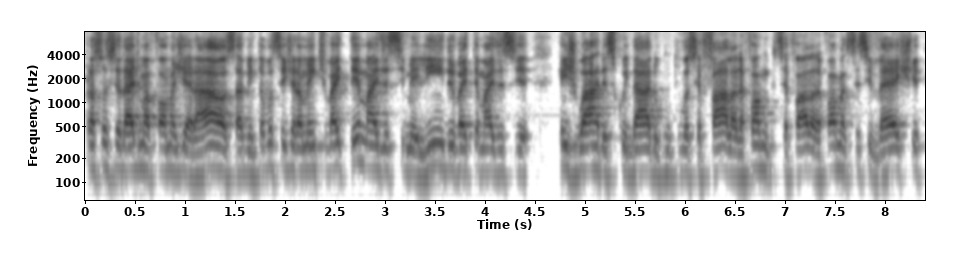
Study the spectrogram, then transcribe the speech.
para a sociedade de uma forma geral, sabe? Então você geralmente vai ter mais esse melindre, vai ter mais esse resguardo, esse cuidado com o que você fala, da forma que você fala, da forma que você se veste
